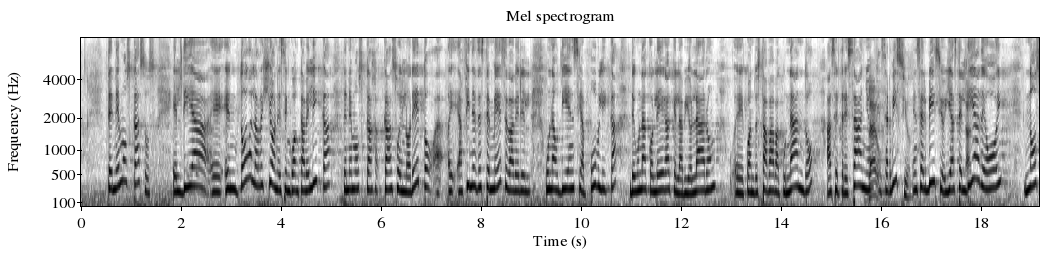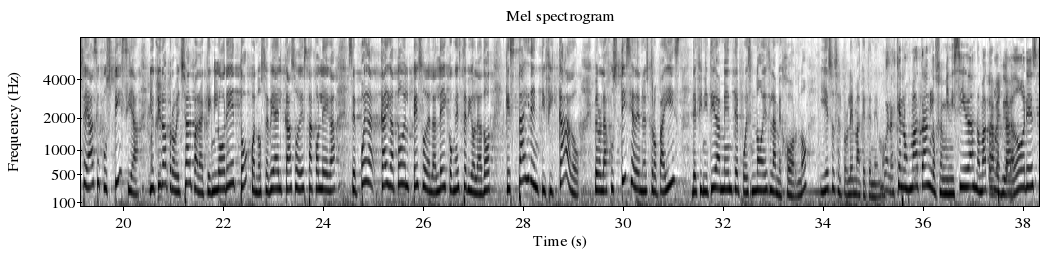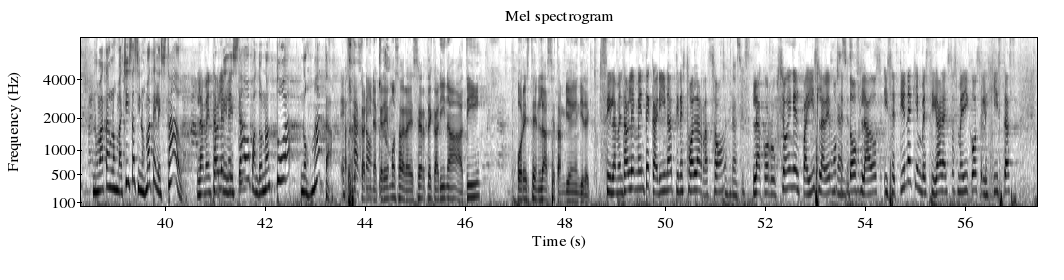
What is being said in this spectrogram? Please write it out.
Tenemos casos. El día, eh, en todas las regiones, en Huancavelica, tenemos caso en Loreto. A, fines de este mes se va a ver una audiencia pública de una colega que la violaron eh, cuando estaba vacunando hace tres años. En servicio. En servicio. Y hasta el día de hoy no se hace justicia. Yo quiero aprovechar para que en Loreto, cuando se vea el caso de esta colega, se pueda, caiga todo el peso de la ley con este violador que está identificado, pero la justicia de nuestro país definitivamente pues no es la mejor, ¿no? Y eso es el problema que tenemos. Bueno, es que nos matan los feminicidas, nos matan los violadores, nos matan los machistas y nos mata el Estado. Lamentablemente. el Estado cuando no actúa nos mata. Karina, queremos agradecerte, Karina, a ti por este enlace también en directo. Sí, lamentablemente, Karina, tienes toda la razón. gracias. La corrupción en el país la vemos en todos lados y se tiene que investigar a estos médicos legistas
